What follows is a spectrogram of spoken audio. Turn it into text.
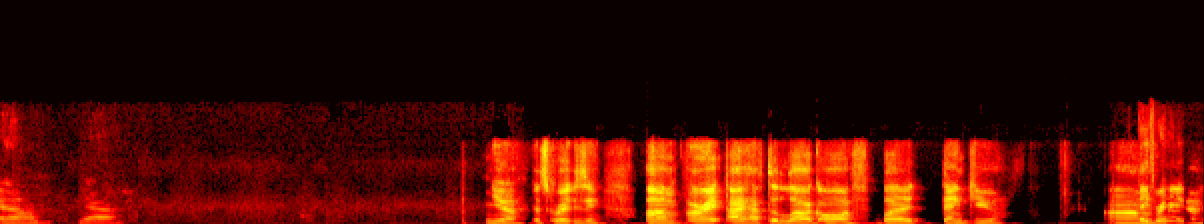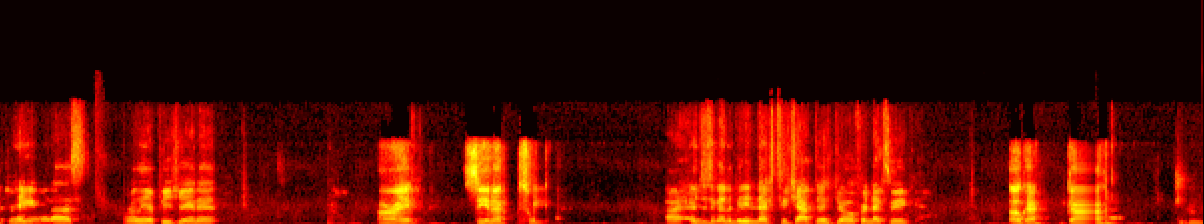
Um, yeah. Yeah, it's crazy. Um, all right, I have to log off, but thank you. Um, Thanks for hanging, for hanging with us. Really appreciate it. All right. See you next week. All right. It's just going to be the next two chapters, Joe, for next week. Okay. Got mm-hmm.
